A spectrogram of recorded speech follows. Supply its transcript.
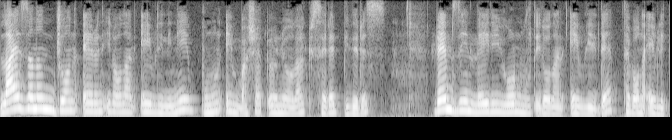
Lysa'nın John Aaron ile olan evliliğini bunun en başat örneği olarak gösterebiliriz. Ramsay'in Lady Yornwood ile olan evliliği de tabi ona evlilik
